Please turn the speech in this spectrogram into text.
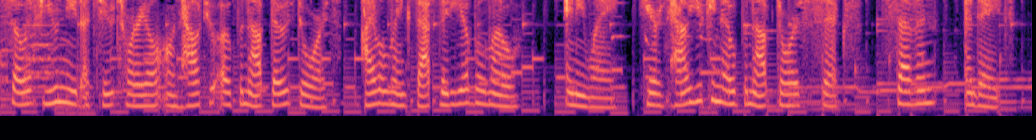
so if you need a tutorial on how to open up those doors, I will link that video below. Anyway, here's how you can open up doors 6, 7, and 8.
